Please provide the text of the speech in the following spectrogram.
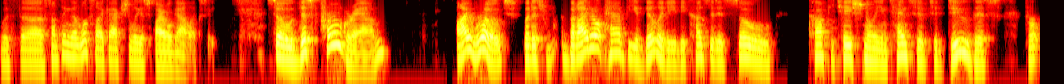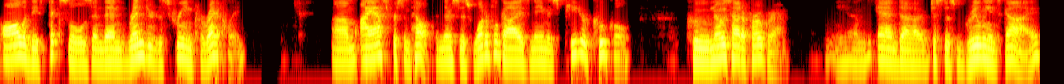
with uh, something that looks like actually a spiral galaxy. So this program I wrote, but it's but I don't have the ability because it is so computationally intensive to do this for all of these pixels and then render the screen correctly, um, I asked for some help. And there's this wonderful guy, his name is Peter Kukul, who knows how to program. Um, and uh, just this brilliant guy.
